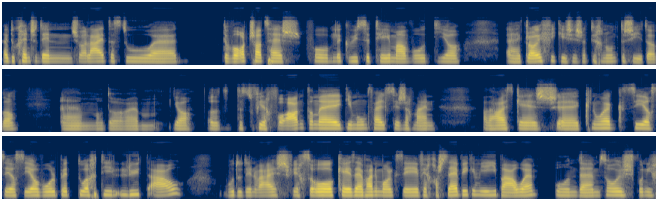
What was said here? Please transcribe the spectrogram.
äh, du kennst ja dann schon allein, dass du äh, den Wortschatz hast von einem gewissen Thema, wo dir äh, geläufig ist, ist natürlich ein Unterschied, oder? Ähm, oder ähm, ja, oder dass du vielleicht von anderen in deinem Umfeld siehst. Ich meine, an der HSG ist äh, genug sehr, sehr, sehr wohlbetuchte Leute auch, wo du dann weißt, vielleicht so, okay, selber habe ich mal gesehen, vielleicht kannst du selber irgendwie einbauen. Und ähm, so ist, wo ich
